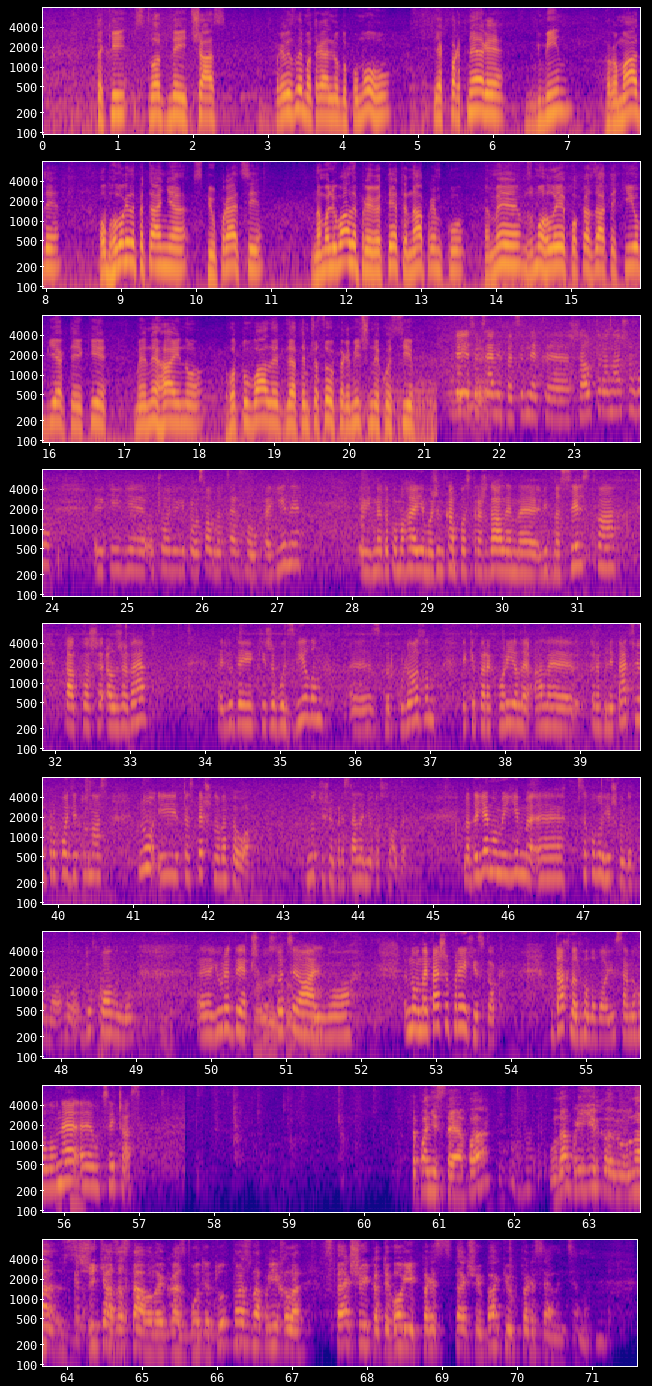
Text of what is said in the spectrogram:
в такий складний час. Привезли матеріальну допомогу як партнери гмін, громади, обговорили питання співпраці, намалювали пріоритети напрямку. Ми змогли показати ті об'єкти, які ми негайно готували для тимчасово переміщених осіб. Я є соціальний працівник е, шелтера нашого, який очолює Православна церква України. І Ми допомагаємо жінкам постраждалим е, від насильства, також ЛЖВ, люди, які живуть з ВІЛом, е, з беркульозом, які перехворіли, але реабілітацію проходять у нас. Ну і частично ВПО, внутрішньо переселені особи. Надаємо ми їм е, психологічну допомогу, духовну, юридичну, соціальну. Ну, найперше прихисток, дах над головою, саме головне е, у цей час. Це пані Стефа. Вона приїхала, вона з життя заставила якраз бути тут. у Нас вона приїхала з першої категорії, з першою партією переселенцями.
